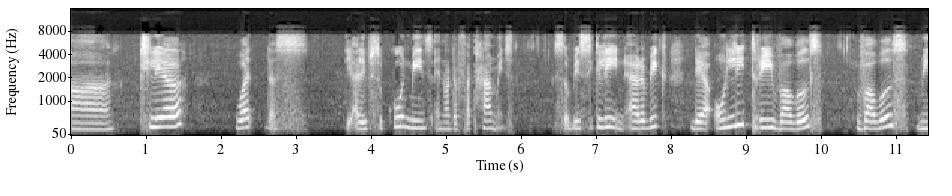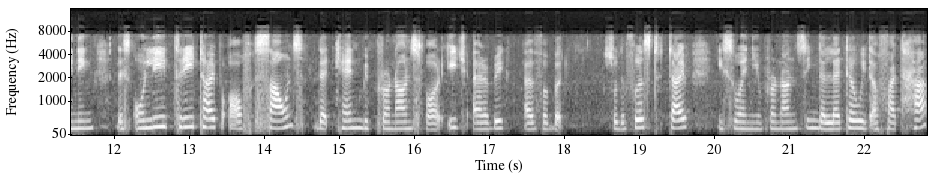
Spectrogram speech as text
uh, clear what does the alif sukun means and what the fatha means. So basically in Arabic there are only three vowels vowels meaning there's only three type of sounds that can be pronounced for each Arabic alphabet. So the first type is when you're pronouncing the letter with a fatha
